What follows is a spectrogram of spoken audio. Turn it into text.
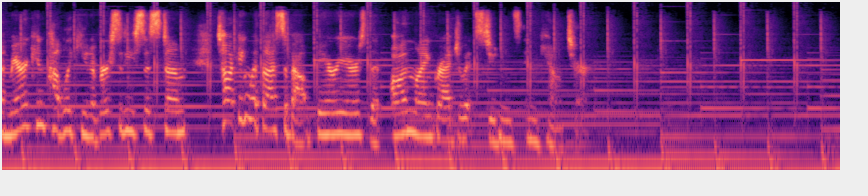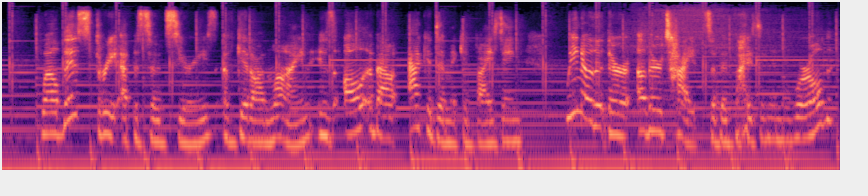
American Public University System talking with us about barriers that online graduate students encounter. While this three episode series of Get Online is all about academic advising, we know that there are other types of advising in the world.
